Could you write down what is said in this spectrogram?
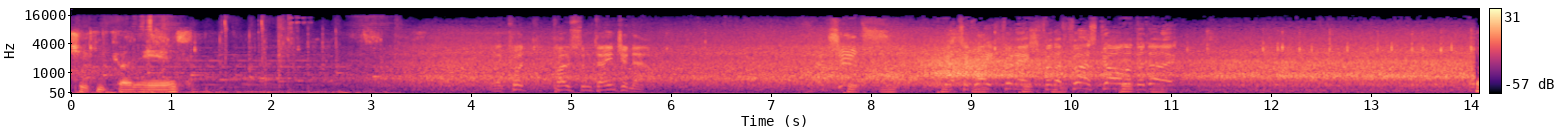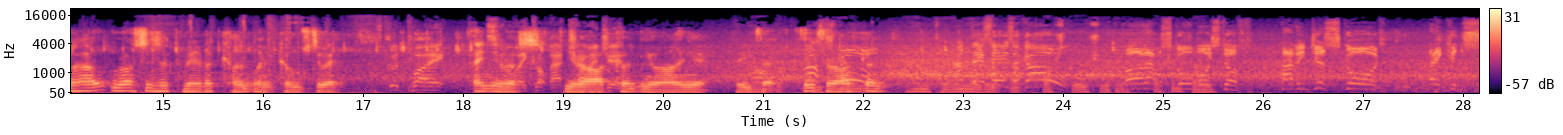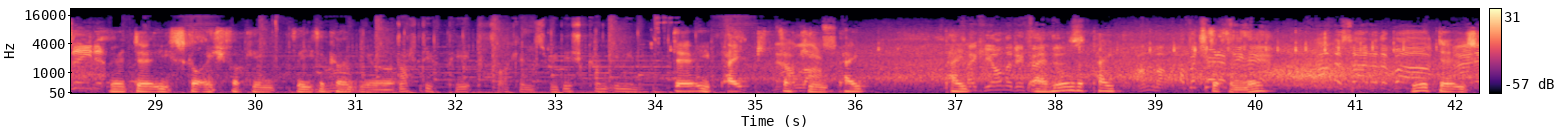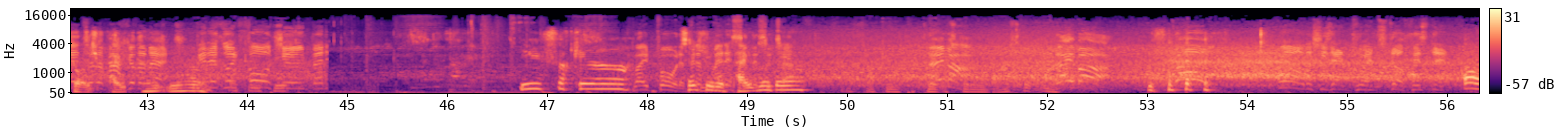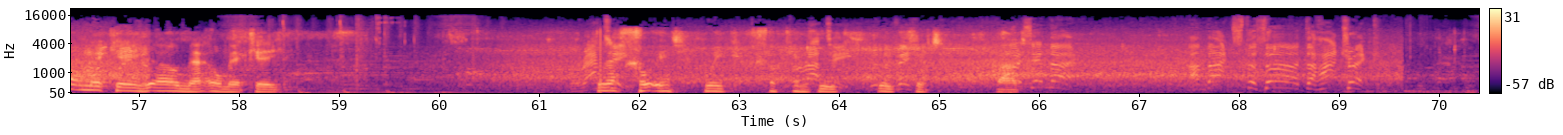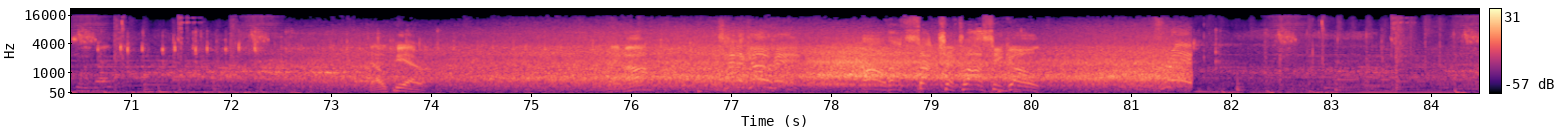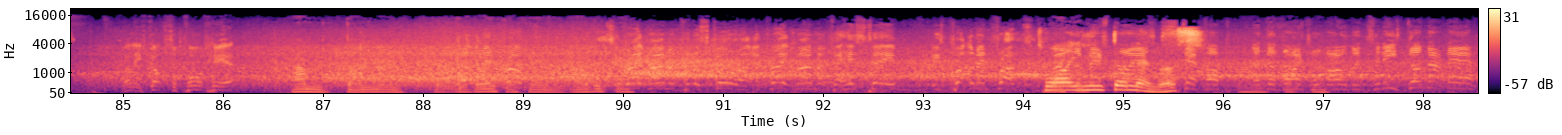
cheeky cunt he is. They could pose some danger now. And shoots! That's a great finish for the first goal of the day. Well, Ross is a bit of a cunt when it comes to it. Good play. Ain't you, Ross? You're a hard cunt, you are, aren't you? FIFA. No. FIFA. I'm telling you And this that is a that first goal. goal should have been Oh, a that was schoolboy stuff. Having just scored, they conceded. You're a dirty Scottish fucking FIFA mm. cunt, you are. Dirty pape fucking Swedish cunt you mean? Dirty pipe, Now fucking Lars. pipe. Pipe. Taking on the Everyone's a pipe. Unmarked. Stuff Opportunity in there. here. Underside of the bar. You're a dirty and Scottish the back pipe of the cunt, you are. a good You fucking are. Played Said you were a menace in oh, this is end-to-end stuff, isn't it? Oh, Mickey. Oh, metal oh, Mickey. Verratti. Left footed. Weak. Fucking weak. Weak foot. Bad. Nice in there. And that's the third, the hat trick. Del Piero. Neymar. He's had a go here. Oh, that's such a classy goal. He's got support here. I'm done man. But the boy fucking I would a great moment for the scorer, a great moment for his team. He's put them in front. That's why you've done them, Russ. Step up at the vital moments, and he's done that there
